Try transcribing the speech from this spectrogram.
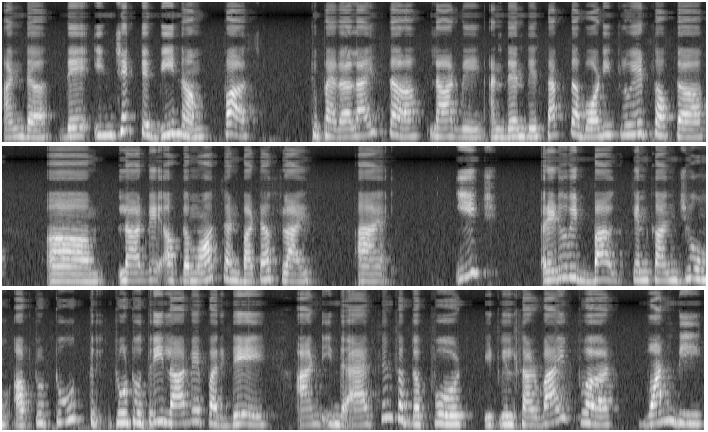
and uh, they inject a venom first to paralyze the larvae and then they suck the body fluids of the um, larvae of the moths and butterflies. Uh, each reduvid bug can consume up to two, 2 to 3 larvae per day and in the absence of the food it will survive for one week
